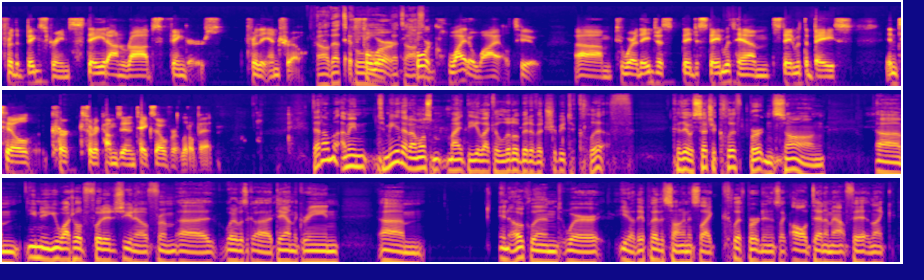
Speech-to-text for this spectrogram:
for the big screen stayed on Rob's fingers for the intro oh, that's cool. for that's for quite a while too, um, to where they just they just stayed with him, stayed with the bass until Kirk sort of comes in and takes over a little bit. That almost, I mean, to me, that almost might be like a little bit of a tribute to Cliff because it was such a Cliff Burton song. Um, you know, you watch old footage, you know, from uh, what it was, uh, Day on the Green, um, in Oakland, where you know they play the song and it's like Cliff Burton and it's like all denim outfit and like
